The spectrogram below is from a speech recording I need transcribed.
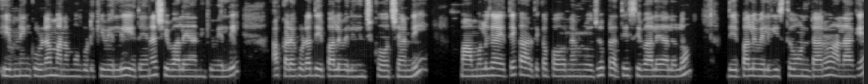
ఈవినింగ్ కూడా మనము గుడికి వెళ్ళి ఏదైనా శివాలయానికి వెళ్ళి అక్కడ కూడా దీపాలు వెలిగించుకోవచ్చు అండి మామూలుగా అయితే కార్తీక పౌర్ణమి రోజు ప్రతి శివాలయాలలో దీపాలు వెలిగిస్తూ ఉంటారు. అలాగే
